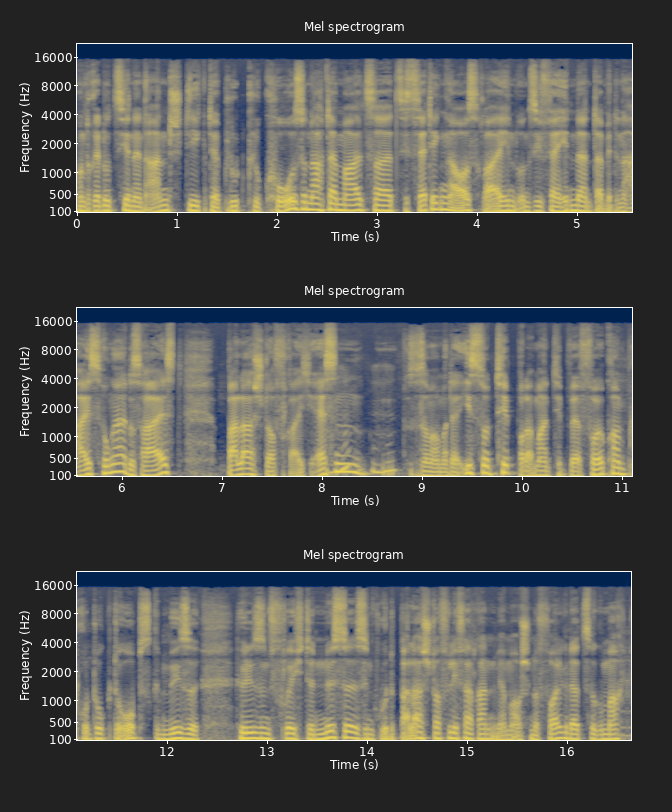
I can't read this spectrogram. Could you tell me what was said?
und reduzieren den Anstieg der Blutglucose nach der Mahlzeit. Sie sättigen ausreichend und sie verhindern damit den Heißhunger. Das heißt, ballaststoffreich essen, mhm, mhm. sagen wir mal der ISO-Tipp oder mein Tipp wäre Vollkornprodukte, Obst, Gemüse, Hülsenfrüchte, Nüsse sind gute Ballaststofflieferanten. Wir haben auch schon eine Folge dazu gemacht.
